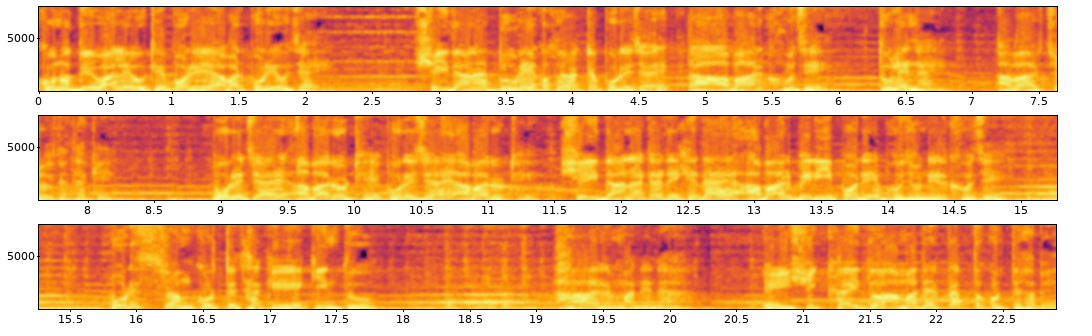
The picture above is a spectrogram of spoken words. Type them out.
কোনো দেওয়ালে উঠে পড়ে, আবার পড়েও যায়। সেই দানা দূরে কোথাও একটা পড়ে যায়, তা আবার খোঁজে, তুলে নেয়, আবার চলতে থাকে। পড়ে যায়, আবার ওঠে, পড়ে যায়, আবার ওঠে। সেই দানাটা রেখে দেয়, আবার বেরিয়ে পড়ে ভোজনের খোঁজে। পরিশ্রম করতে থাকে, কিন্তু হার মানে না। এই শিক্ষাই তো আমাদের প্রাপ্ত করতে হবে।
